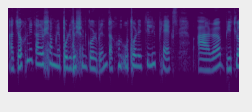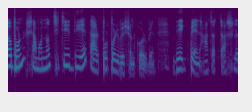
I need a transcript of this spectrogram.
আর যখনই কারোর সামনে পরিবেশন করবেন, তখন উপরে চিলি ফ্লেক্স আর বিট লবণ সামান্য ছিটিয়ে দিয়ে তারপর পরিবেশন করবেন। দেখবেন আচারটা আসলে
